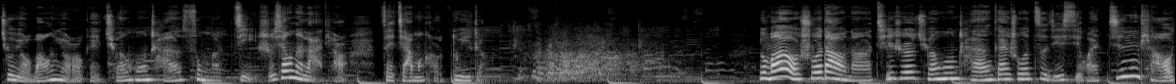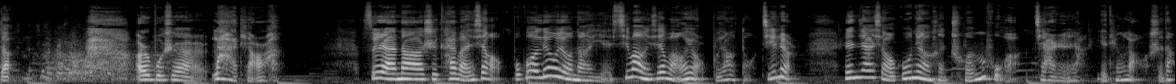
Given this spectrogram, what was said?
就有网友给全红婵送了几十箱的辣条，在家门口堆着。有网友说到呢，其实全红婵该说自己喜欢金条的，而不是辣条啊。虽然呢是开玩笑，不过六六呢也希望一些网友不要抖机灵，人家小姑娘很淳朴，家人呀也挺老实的。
